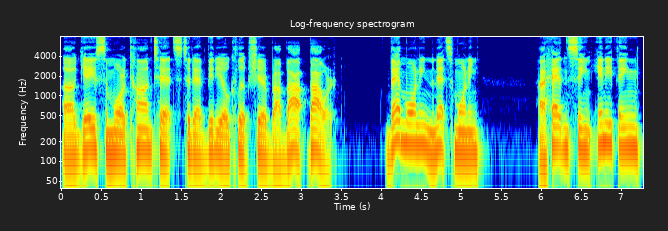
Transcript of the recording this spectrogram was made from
uh, gave some more context to that video clip shared by Bauer. That morning, the next morning, I hadn't seen anything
